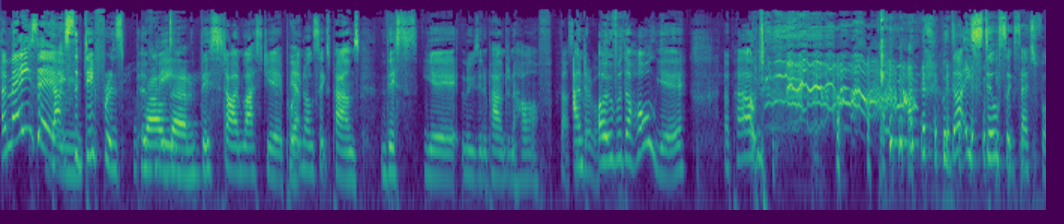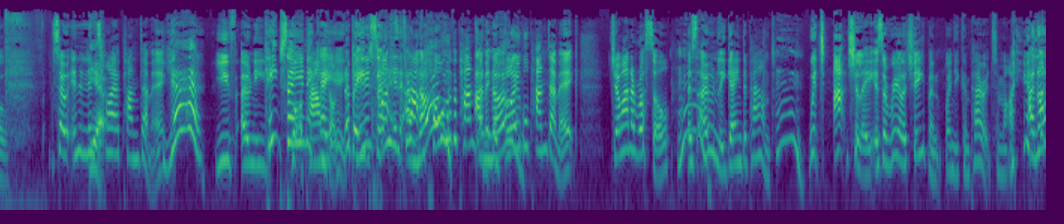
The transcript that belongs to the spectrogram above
Amazing. That's the difference of Well me done. this time last year putting Yeah. on six pounds, this year losing a pound and a half. That's and incredible. over the whole year, a pound. but that is still successful. So in an Yeah. entire pandemic, Yeah. you've only Keep saying it, Katie. on. No, but in Keep entire, saying it. I throughout the whole of a pandemic, a global pandemic, Joanna Russell has hmm. only gained a pound, hmm. which actually is a real achievement when you compare it to my. And on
